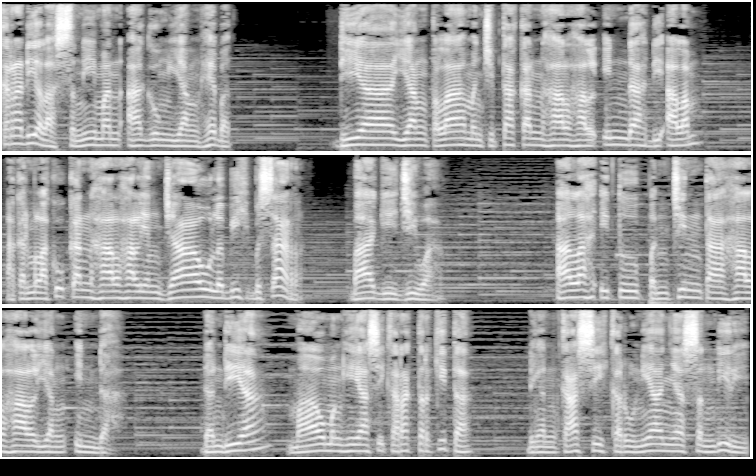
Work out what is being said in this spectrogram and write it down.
karena dialah seniman agung yang hebat. Dia yang telah menciptakan hal-hal indah di alam akan melakukan hal-hal yang jauh lebih besar bagi jiwa. Allah itu pencinta hal-hal yang indah dan dia mau menghiasi karakter kita dengan kasih karunia-Nya sendiri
